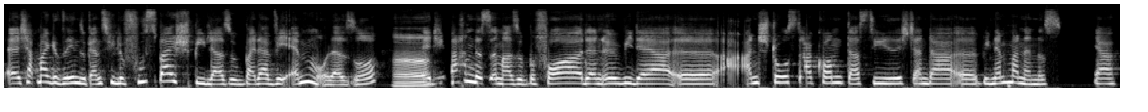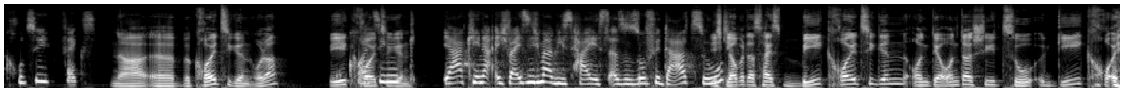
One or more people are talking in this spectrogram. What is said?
äh, ich habe mal gesehen, so ganz viele Fußballspieler, so bei der WM oder so. Ah. Äh, die machen das immer so, bevor dann irgendwie der äh, Anstoß da kommt, dass die sich dann da, äh, wie nennt man denn das? Ja, Kruzifix? Na, äh, bekreuzigen, oder? Bekreuzigen. Ja, keine, ich weiß nicht mal, wie es heißt. Also so viel dazu. Ich glaube, das heißt B-Kreuzigen und der Unterschied zu G-Kreuz.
